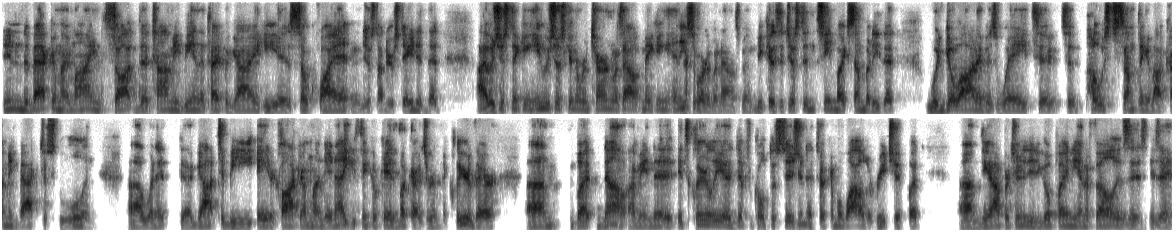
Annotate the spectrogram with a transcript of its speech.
in the back of my mind thought that Tommy, being the type of guy he is, so quiet and just understated, that I was just thinking he was just going to return without making any sort of announcement because it just didn't seem like somebody that would go out of his way to to post something about coming back to school. And uh, when it uh, got to be eight o'clock on Monday night, you think, okay, the Buckeyes are in the clear there. Um, but no, I mean, it, it's clearly a difficult decision. It took him a while to reach it, but um, the opportunity to go play in the NFL is is is, a,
